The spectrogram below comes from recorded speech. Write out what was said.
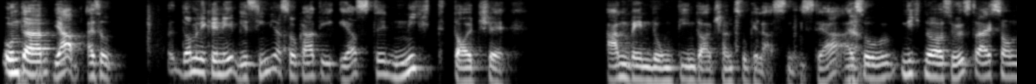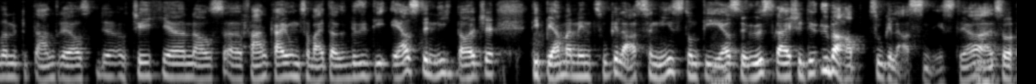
Und äh, ja, also Dominik René, wir sind ja sogar die erste nicht deutsche Anwendung, die in Deutschland zugelassen ist. Ja? Also ja. nicht nur aus Österreich, sondern es gibt andere aus, aus Tschechien, aus äh, Frankreich und so weiter. Also wir sind die erste nicht-deutsche, die permanent zugelassen ist und die mhm. erste österreichische, die überhaupt zugelassen ist. Ja? Mhm. Also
